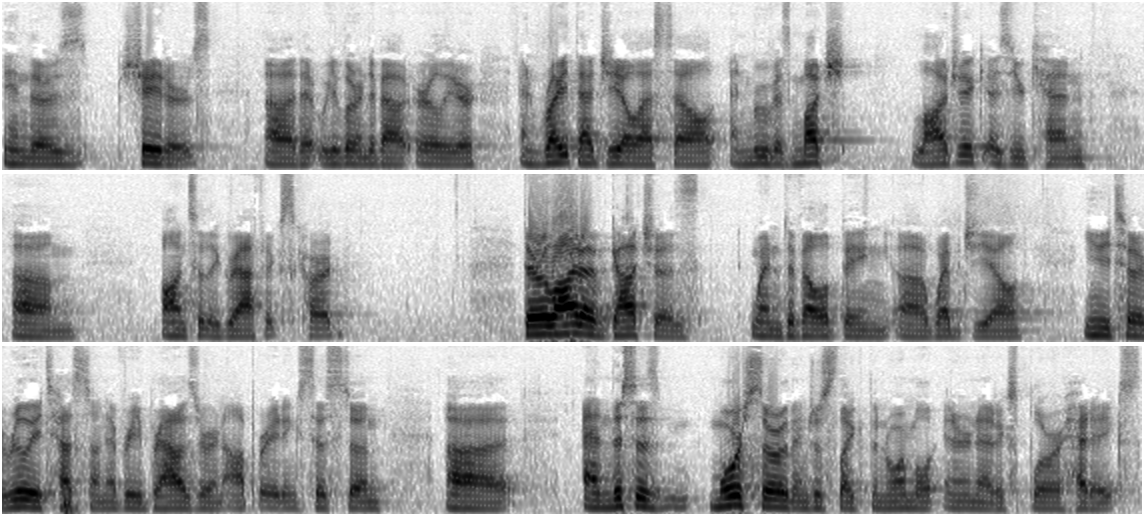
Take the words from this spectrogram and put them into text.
in those shaders uh, that we learned about earlier and write that GLSL and move as much logic as you can um, onto the graphics card. There are a lot of gotchas when developing uh, WebGL. You need to really test on every browser and operating system. Uh, and this is more so than just like the normal Internet Explorer headaches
